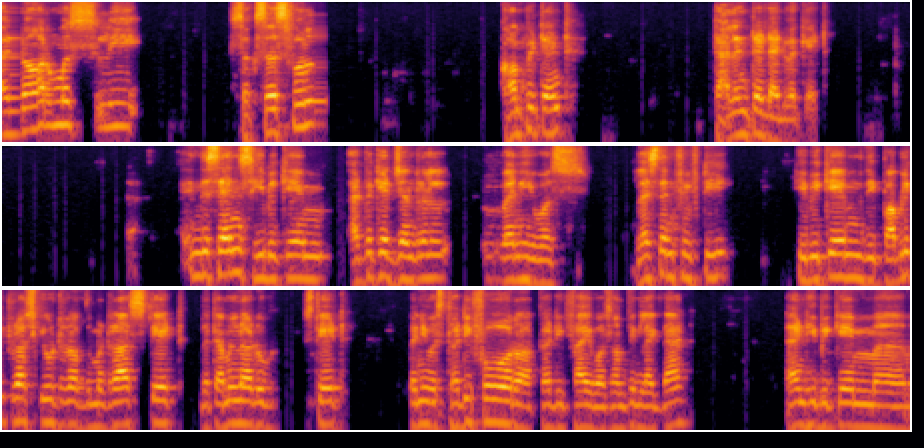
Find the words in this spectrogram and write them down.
enormously successful, competent, talented advocate. In the sense, he became Advocate General when he was less than 50. He became the public prosecutor of the Madras state, the Tamil Nadu state, when he was 34 or 35 or something like that. And he became uh,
